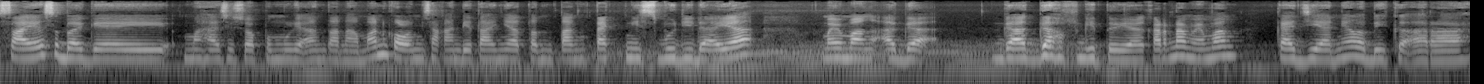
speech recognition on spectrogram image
saya sebagai mahasiswa pemuliaan tanaman kalau misalkan ditanya tentang teknis budidaya memang agak gagap gitu ya karena memang kajiannya lebih ke arah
